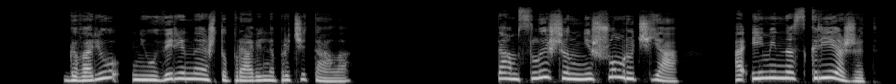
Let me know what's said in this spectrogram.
— говорю, неуверенная, что правильно прочитала. «Там слышен не шум ручья, а именно скрежет».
